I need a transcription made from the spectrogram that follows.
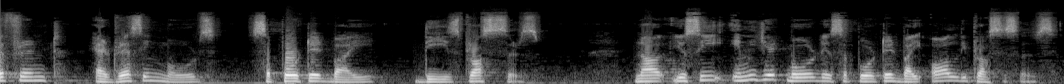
different addressing modes supported by these processors. Now you see, immediate mode is supported by all the processors.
